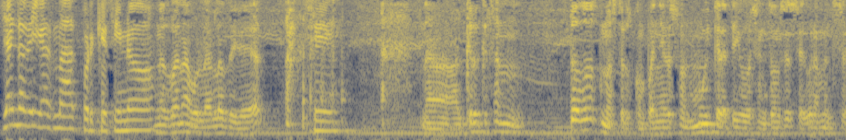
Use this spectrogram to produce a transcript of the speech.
Ya no digas más porque si no... ¿Nos van a volar las ideas? Sí. No, creo que son... Todos nuestros compañeros son muy creativos, entonces seguramente se...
